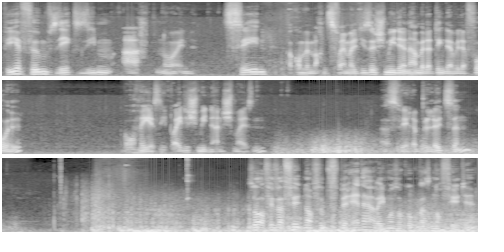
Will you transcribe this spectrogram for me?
4, 5, 6, 7, 8, 9, 10. Ach komm, wir machen zweimal diese Schmiede, dann haben wir das Ding da wieder voll. Brauchen wir jetzt nicht beide Schmieden anschmeißen. Das wäre Blödsinn. So, auf jeden Fall fehlt noch fünf Bretter, aber ich muss noch gucken, was noch fehlte.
